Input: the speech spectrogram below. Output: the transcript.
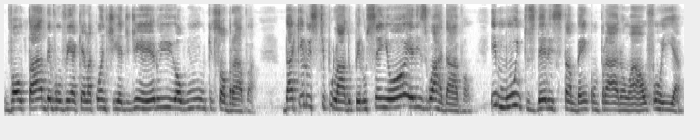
voltar, devolver aquela quantia de dinheiro e algum que sobrava daquilo estipulado pelo Senhor, eles guardavam. E muitos deles também compraram a alforria.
